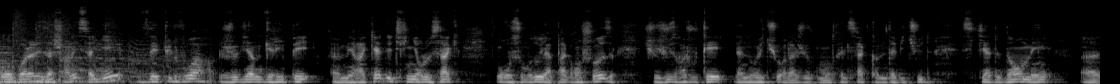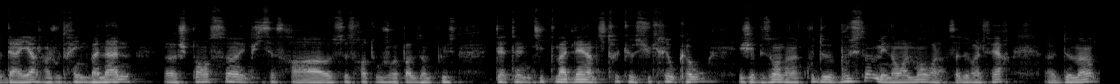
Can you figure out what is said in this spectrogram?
Bon voilà les acharnés, ça y est, vous avez pu le voir, je viens de gripper euh, mes raquettes et de finir le sac. Grosso modo, il n'y a pas grand chose. Je vais juste rajouter la nourriture, là je vais vous montrer le sac comme d'habitude, ce qu'il y a dedans, mais euh, derrière je rajouterai une banane, euh, je pense, et puis ça sera, ce sera tout, j'aurai pas besoin de plus. Peut-être une petite madeleine, un petit truc sucré au cas où, j'ai besoin d'un coup de boost, mais normalement voilà, ça devrait le faire demain.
